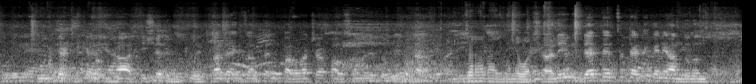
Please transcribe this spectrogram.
पूल त्या ठिकाणी हा अतिशय धोकादायक झाला आणि परवाच्या पावसामध्ये तो गेला आणि शालेय विद्यार्थ्यांचं त्या ठिकाणी आंदोलन झालं.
